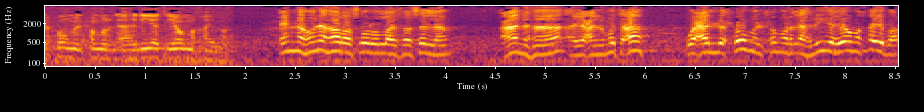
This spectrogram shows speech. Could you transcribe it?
لحوم الحمر الأهلية يوم خيبر. إنه نهى رسول الله صلى الله عليه وسلم عنها أي عن المتعة وعن لحوم الحمر الأهلية يوم خيبر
